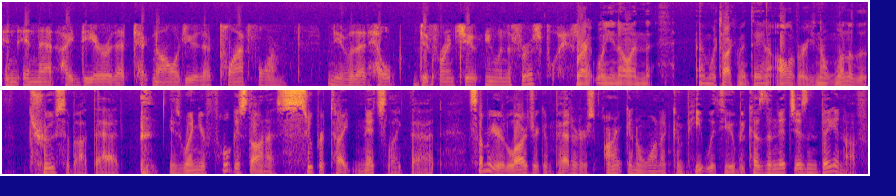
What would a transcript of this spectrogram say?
in, in that idea or that technology or that platform, you know, that helped differentiate you in the first place. Right. Well, you know, and and we're talking about Dana Oliver. You know, one of the truths about that is when you're focused on a super tight niche like that, some of your larger competitors aren't going to want to compete with you because the niche isn't big enough.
